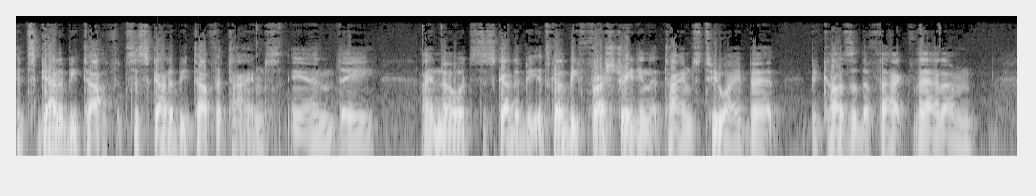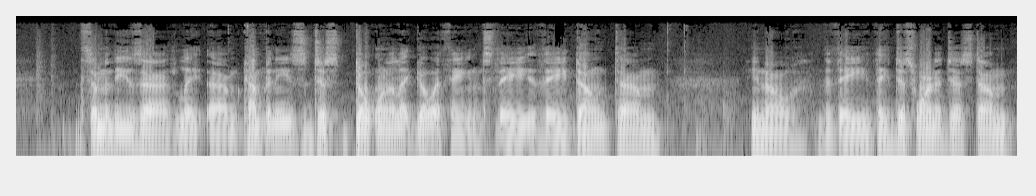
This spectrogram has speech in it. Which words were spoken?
it's got to be tough. It's just got to be tough at times, and they, I know it's just got to be. It's got to be frustrating at times too. I bet because of the fact that um, some of these uh, um, companies just don't want to let go of things. They they don't, um, you know, they they just want to just um,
